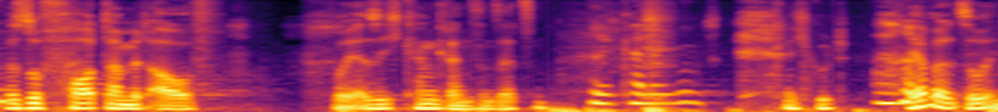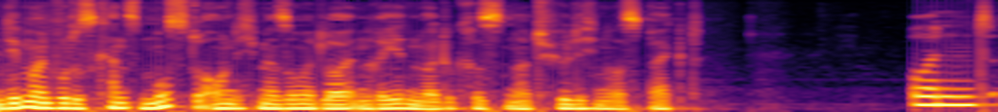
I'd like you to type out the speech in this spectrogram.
Hör sofort damit auf. So, also ich kann Grenzen setzen. Ja, kann er gut. Kann ich gut. Ja, aber so in dem Moment, wo du es kannst, musst du auch nicht mehr so mit Leuten reden, weil du kriegst natürlichen Respekt. Und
